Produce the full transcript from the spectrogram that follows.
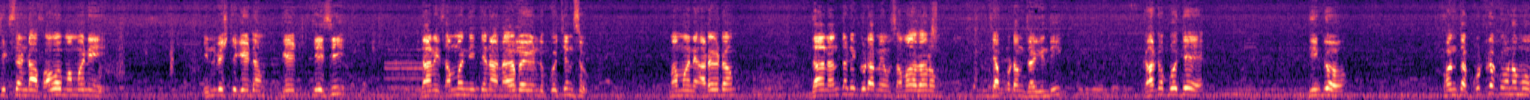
సిక్స్ అండ్ హాఫ్ అవర్ మమ్మల్ని ఇన్వెస్టిగేటం గేట్ చేసి దానికి సంబంధించిన నలభై రెండు క్వశ్చన్స్ మమ్మల్ని అడగడం దాని అంతటికి కూడా మేము సమాధానం చెప్పడం జరిగింది. కాకపోతే దీంట్లో కొంత కుట్ర కోణము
